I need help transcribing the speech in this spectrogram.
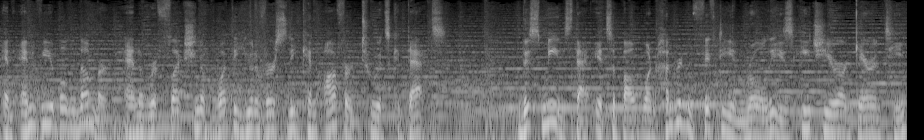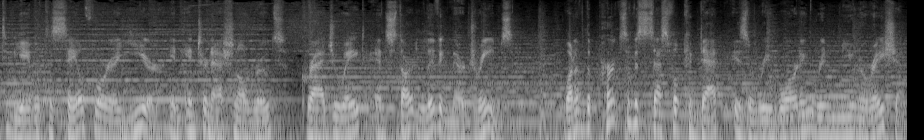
an enviable number and a reflection of what the university can offer to its cadets. This means that it's about 150 enrollees each year are guaranteed to be able to sail for a year in international routes, graduate, and start living their dreams. One of the perks of a successful cadet is a rewarding remuneration.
